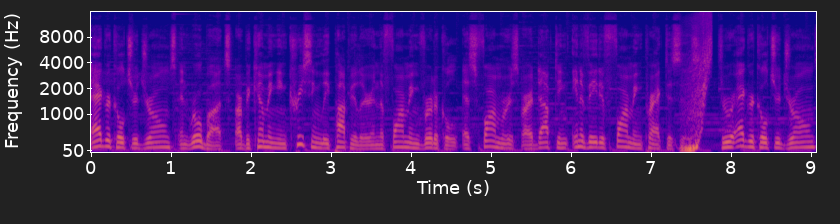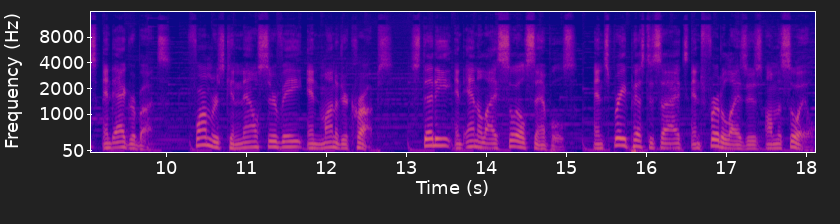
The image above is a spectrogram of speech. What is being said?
Agriculture drones and robots are becoming increasingly popular in the farming vertical as farmers are adopting innovative farming practices through agriculture drones and agrobots. Farmers can now survey and monitor crops, study and analyze soil samples, and spray pesticides and fertilizers on the soil.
